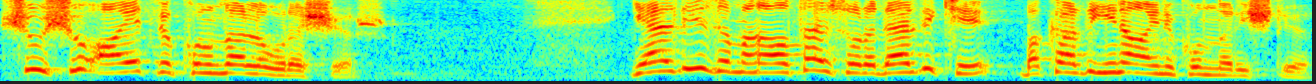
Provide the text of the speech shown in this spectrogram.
şu şu ayet ve konularla uğraşıyor. Geldiği zaman 6 ay sonra derdi ki bakardı yine aynı konuları işliyor.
